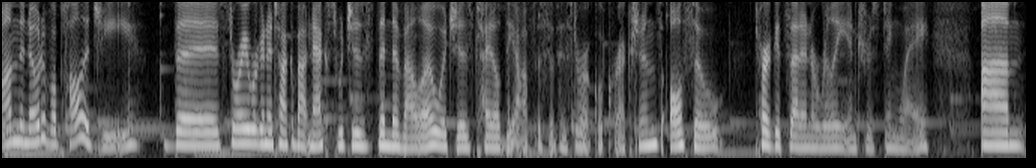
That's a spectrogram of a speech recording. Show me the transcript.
On the note of apology, the story we're going to talk about next, which is the novella, which is titled The Office of Historical Corrections, also targets that in a really interesting way. Um,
